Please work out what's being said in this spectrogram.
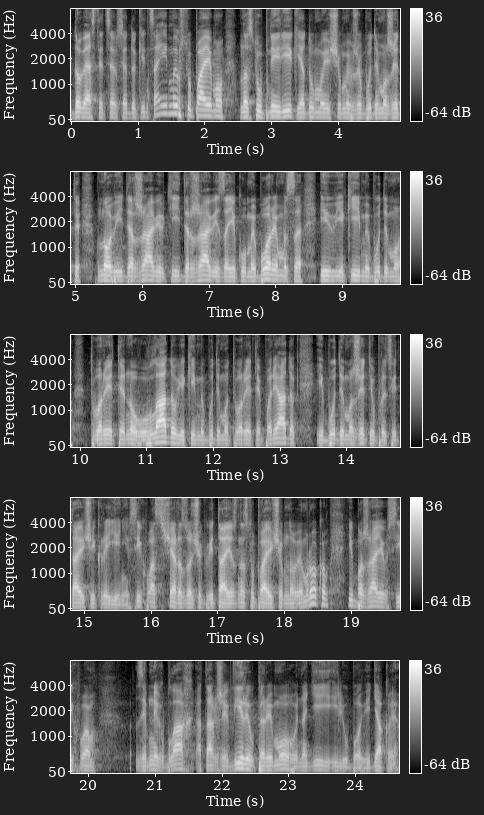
довести це все до кінця. І ми вступаємо в наступний рік. Я думаю, що ми вже будемо жити в новій державі, в тій державі, за яку ми боремося, і в якій ми будемо творити нову владу, в якій ми будемо творити порядок і будемо жити в процвітаючій країні. Всіх вас ще разочок вітаю з наступаючим новим роком і бажаю всіх вам земних благ, а також віри в перемогу, надії і любові. Дякую.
